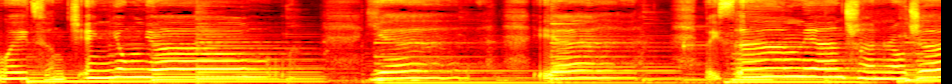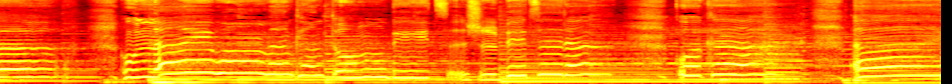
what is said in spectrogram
为曾经拥有，也也被思念缠绕着，无奈我们感动彼此是彼此的过客。爱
